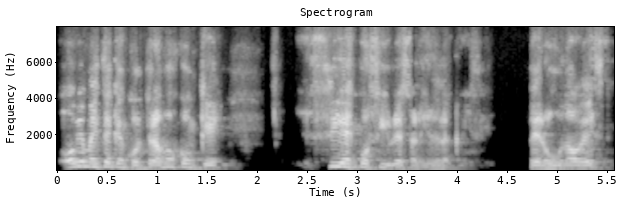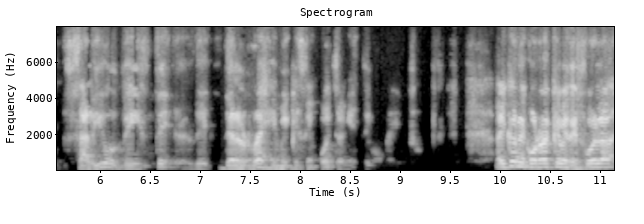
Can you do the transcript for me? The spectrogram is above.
obviamente que encontramos con que sí es posible salir de la crisis, pero una vez salido de este, de, del régimen que se encuentra en este momento. Hay que recordar que Venezuela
